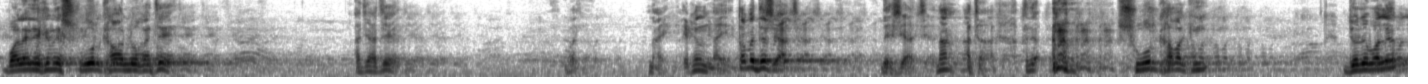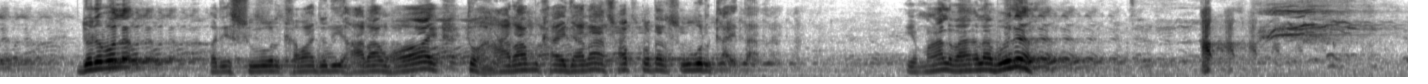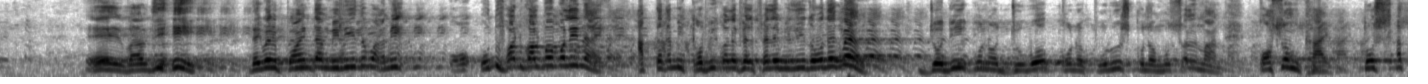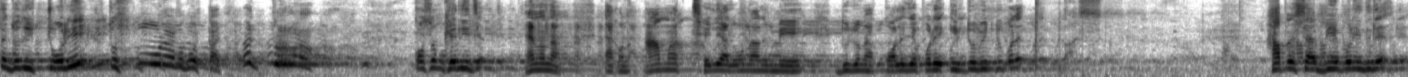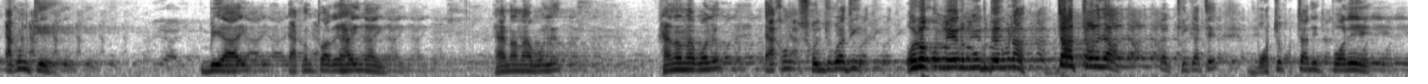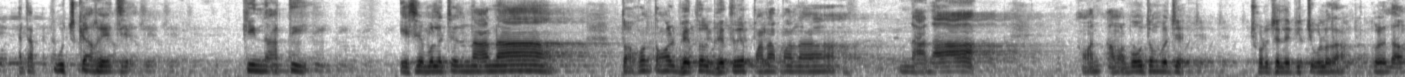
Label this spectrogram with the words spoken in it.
বলেন, এখানে শুয়োর খাওয়ার লোক আছে? আছে আছে? নাই, এখানে নাই। তবে দেশে আছে দেশে আছে, না? আচ্ছা আচ্ছা শুয়োর খাওয়া কি? জোরে বলে জোরে বলে আরে শুয়োর খাওয়া যদি হারাম হয়, তো হারাম খায় যারা সব কটা শুয়োর খায় তারা। এ মাল বাংলা বোঝেন? এই বাবজি, দেখবেন পয়েন্টটা মিলিয়ে দেবো, আমি উদ্ভট গল্প বলি নাই, আপনাকে আমি কপি কলে ফেলে ফেলে মিলিয়ে দেবো, দেখবেন? যদি কোনো যুবক, কোনো পুরুষ, কোনো মুসলমান কসম খায়, তোর সাথে যদি চলি তো সুরের গোট খায়। কসম খেয়ে দিয়েছে। হ্যাঁ না না, এখন আমার ছেলে আর ওনার মেয়ে দুজনা কলেজে পড়ে ইন্টু বিন্টু করে বাস হাফেজ সাহেব বিয়ে পড়িয়ে দিলে, এখন কে? বিআই, এখন তো আর রেহাই নাই। হ্যাঁ না না বলে হ্যাঁ না না বলে, এখন সহ্য করেছি, ওরকম মেয়ের মুখ দেখব না, যা চলে যা। ঠিক আছে, বছর চারিক পরে একটা পুচকা হয়েছে। কি নাতি? এসে বলেছে, না না, তখন তোমার ভেতর, ভেতরে পানা পানা। না না, আমার আমার তখন বলছে, ছোট ছেলে, কিচ্ছু বলে দাও করে দাও।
